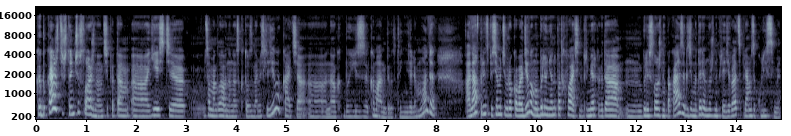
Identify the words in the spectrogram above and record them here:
Как бы кажется, что ничего сложного, ну, типа, там э, есть самое главное у нас, кто за нами следила, Катя, э, она как бы из команды вот этой недели моды, она, в принципе, всем этим руководила, мы были у нее на подхвате. Например, когда были сложные показы, где моделям нужно переодеваться прямо за кулисами.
